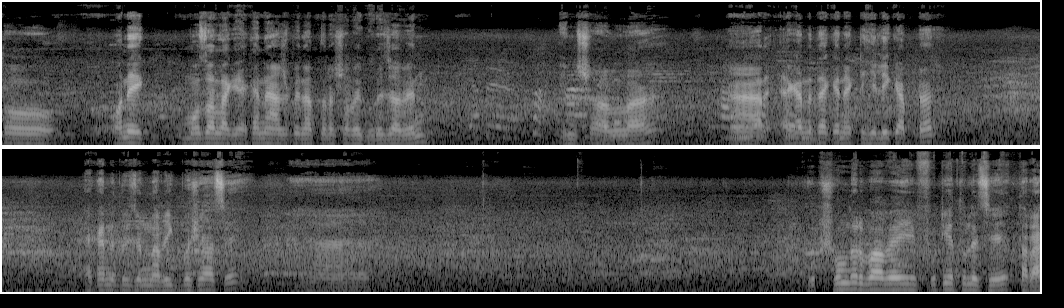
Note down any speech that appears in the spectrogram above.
তো অনেক মজা লাগে, এখানে আসবেন, আপনারা সবাই ঘুরে যাবেন। ইনশাআল্লাহ। আর এখানে দেখেন একটি হেলিকপ্টার। এখানে দুজন নাবিক বসে আছে। খুব সুন্দরভাবে ফুটিয়ে তুলেছে তারা।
